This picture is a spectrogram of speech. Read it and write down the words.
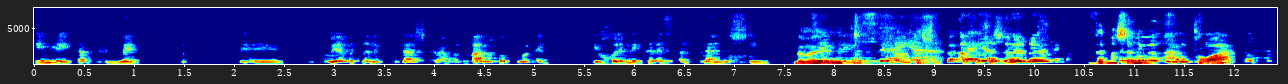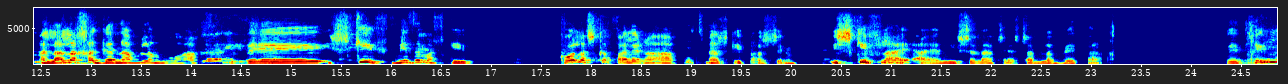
אם היא הייתה באמת אה, מחויבת לנקודה שלה, אבל רק בגולם, יכולים להיכנס אלפי אנשים, אותה. זה מה שאני אומרת, את רואה? עלה לך הגנב למוח והשקיף. מי זה משקיף? כל השקפה לרעה, חוץ מהשקיף השם. השקיף לה אני שלה שישב לבטח, והתחיל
